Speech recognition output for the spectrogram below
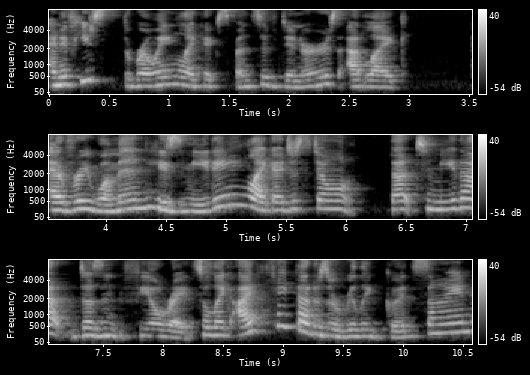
And if he's throwing like expensive dinners at like every woman he's meeting, like I just don't, that to me, that doesn't feel right. So, like, I take that as a really good sign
